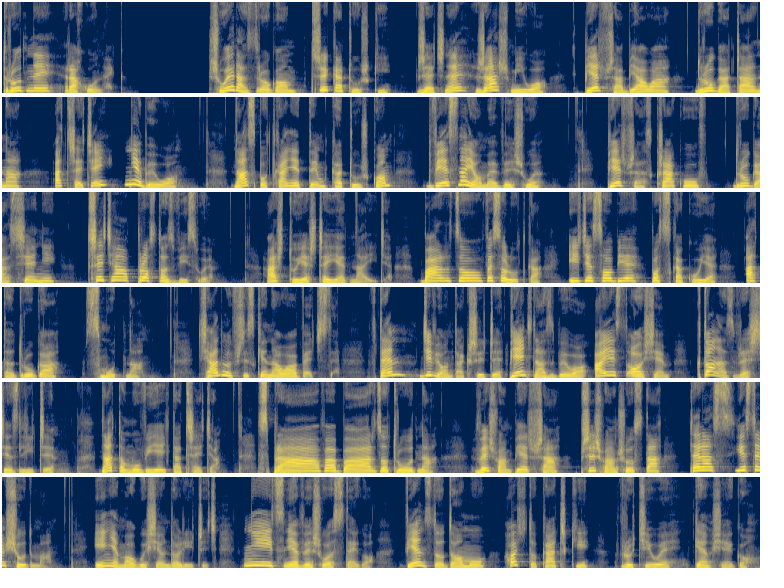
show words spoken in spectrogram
Trudny rachunek. Szły raz drogą trzy kaczuszki, grzeczne, że aż miło. Pierwsza biała, druga czarna, a trzeciej nie było. Na spotkanie tym kaczuszkom dwie znajome wyszły. Pierwsza z krzaków, druga z sieni, trzecia prosto z Wisły. Aż tu jeszcze jedna idzie, bardzo wesolutka. Idzie sobie, podskakuje, a ta druga smutna. Siadły wszystkie na ławeczce. Wtem dziewiąta krzyczy. Pięć nas było, a jest osiem. Kto nas wreszcie zliczy? Na to mówi jej ta trzecia. Sprawa bardzo trudna. Wyszłam pierwsza, przyszłam szósta, teraz jestem siódma. I nie mogły się doliczyć. Nic nie wyszło z tego. Więc do domu, choć do kaczki, wróciły gęsiego.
